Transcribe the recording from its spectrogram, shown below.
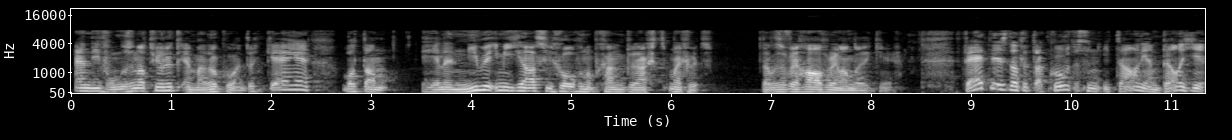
En die vonden ze natuurlijk in Marokko en Turkije, wat dan hele nieuwe immigratiegolven op gang bracht. Maar goed, dat is een verhaal voor een andere keer. Feit is dat het akkoord tussen Italië en België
